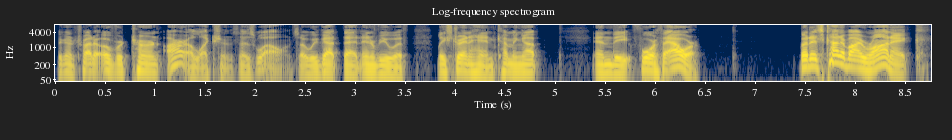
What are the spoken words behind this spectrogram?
They're going to try to overturn our elections as well. So we've got that interview with Lee Stranahan coming up in the fourth hour. But it's kind of ironic,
